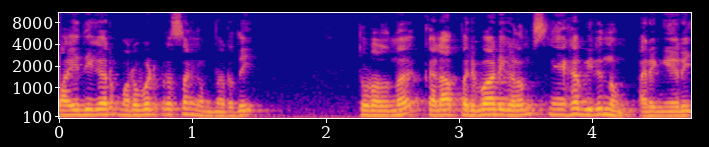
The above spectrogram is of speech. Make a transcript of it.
വൈദികർ മറുപടി പ്രസംഗം നടത്തി. തുടർന്ന് കലാപരിപാടികളും സ്നേഹവിരുന്നും അരങ്ങേറി.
